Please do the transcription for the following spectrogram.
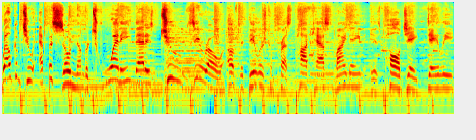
Welcome to episode number 20. That is 2 0 of the Dealers Compressed podcast. My name is Paul J. Daly,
